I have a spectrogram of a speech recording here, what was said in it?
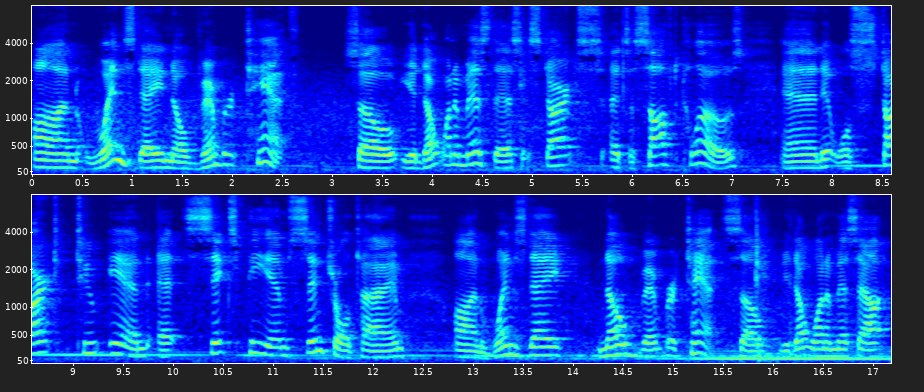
on Wednesday, November 10th. So you don't want to miss this. It starts, it's a soft close, and it will start to end at 6 p.m. Central Time on Wednesday, November 10th. So you don't want to miss out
